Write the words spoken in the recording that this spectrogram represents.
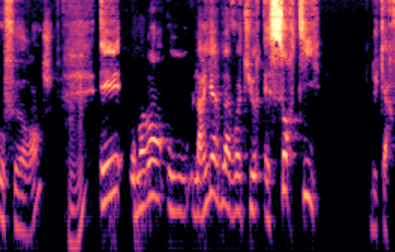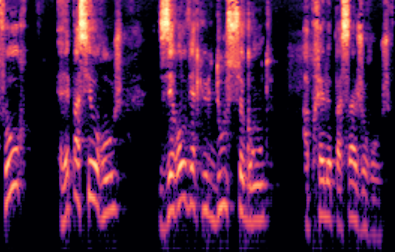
au feu orange, mhm. et au moment où l'arrière de la voiture est sorti du carrefour, elle est passée au rouge, 0,12 secondes après le passage au rouge.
